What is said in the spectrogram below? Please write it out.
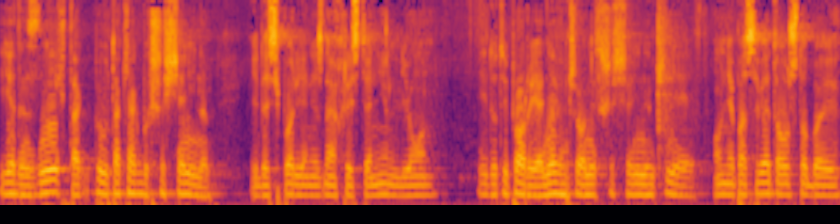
Jeden z nich tak, był tak jakby chrześcijaninem. и до сих пор я не знаю, христианин ли он. I do tej pory ja nie wiem, czy on jest chrześcijaninem, czy nie jest. Он мне посоветовал, чтобы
